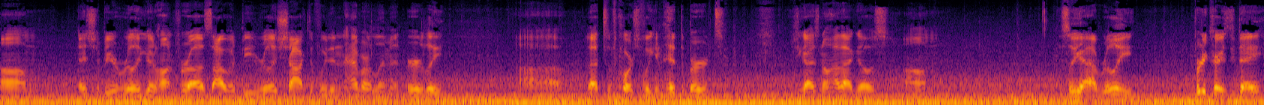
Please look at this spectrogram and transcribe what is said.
Um, it should be a really good hunt for us. I would be really shocked if we didn't have our limit early. Uh, that's, of course, if we can hit the birds. You guys know how that goes. Um, so, yeah, really pretty crazy day.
